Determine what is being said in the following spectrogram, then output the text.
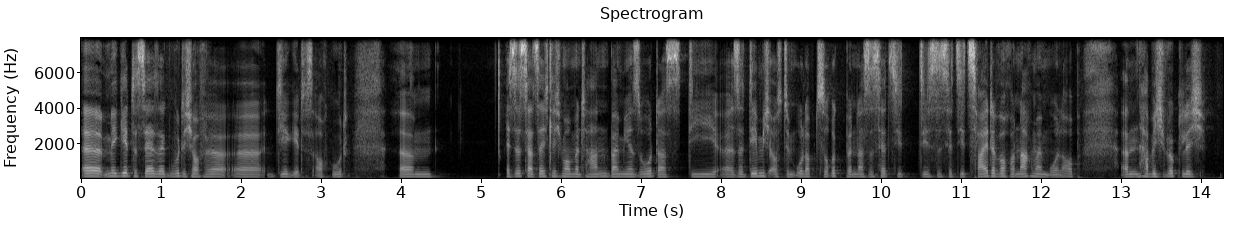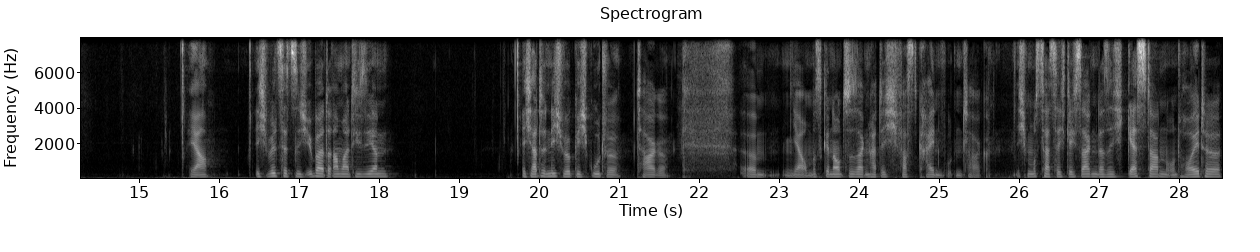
Äh, mir geht es sehr, sehr gut. Ich hoffe, äh, dir geht es auch gut. Ähm, es ist tatsächlich momentan bei mir so, dass die, äh, seitdem ich aus dem Urlaub zurück bin, das ist jetzt die, das ist jetzt die zweite Woche nach meinem Urlaub, ähm, habe ich wirklich, ja, ich will es jetzt nicht überdramatisieren. Ich hatte nicht wirklich gute Tage. Ähm, ja, um es genau zu sagen, hatte ich fast keinen guten Tag ich muss tatsächlich sagen, dass ich gestern und heute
